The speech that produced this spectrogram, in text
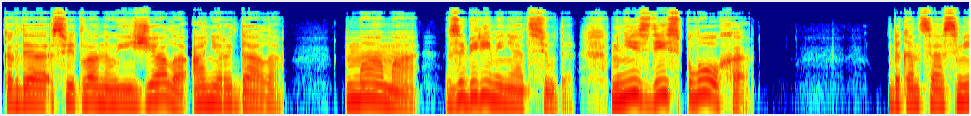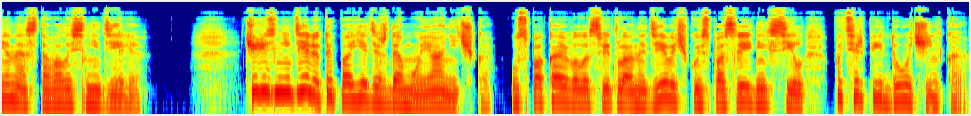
Когда Светлана уезжала, Аня рыдала. «Мама, забери меня отсюда. Мне здесь плохо». До конца смены оставалась неделя. «Через неделю ты поедешь домой, Анечка», — успокаивала Светлана девочку из последних сил. «Потерпи, доченька».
